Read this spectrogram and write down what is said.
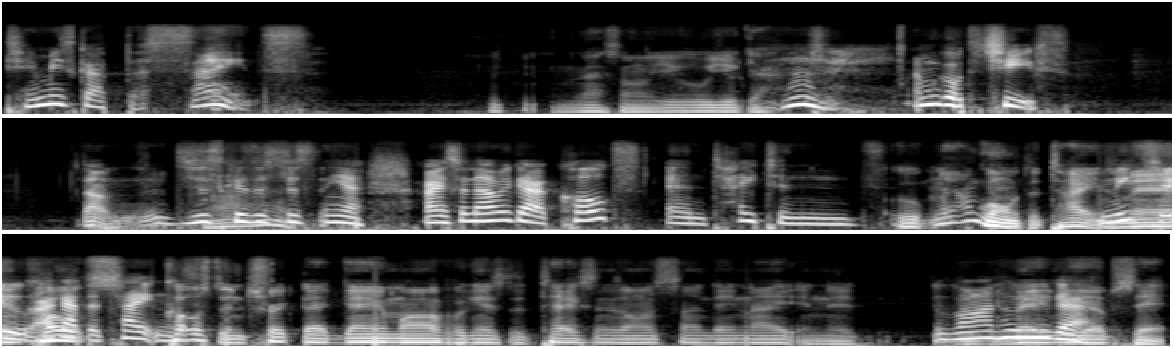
Timmy's got the Saints. That's on you. Who you got? Hmm. I'm gonna go with the Chiefs. Um, just because it's just yeah. All right, so now we got Colts and Titans. Ooh, man, I'm going with the Titans. Me man. too. I got the Titans. Colts done tricked that game off against the Texans on Sunday night, and it Von, who made you got? me upset.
